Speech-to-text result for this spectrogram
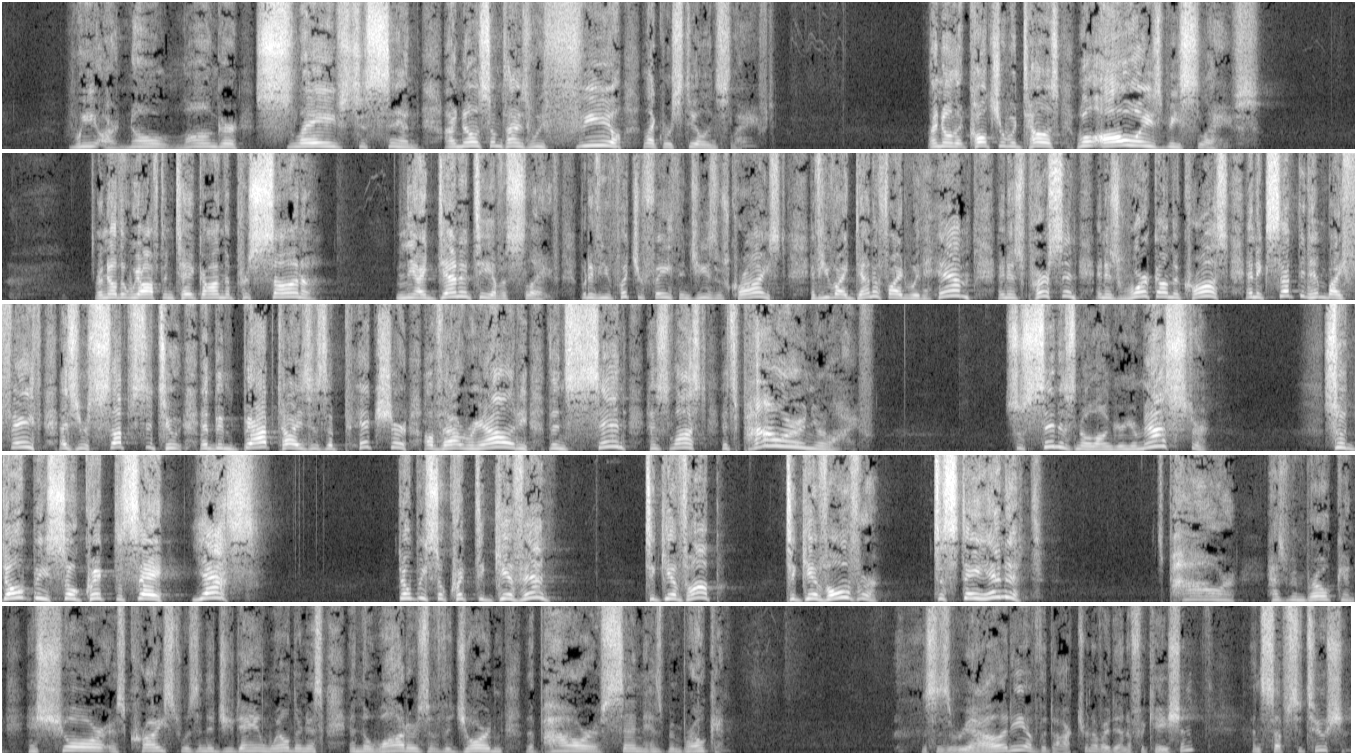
We are no longer slaves to sin. I know sometimes we feel like we're still enslaved. I know that culture would tell us we'll always be slaves. I know that we often take on the persona and the identity of a slave. But if you put your faith in Jesus Christ, if you've identified with Him and His person and His work on the cross and accepted Him by faith as your substitute and been baptized as a picture of that reality, then sin has lost its power in your life. So sin is no longer your master. So don't be so quick to say yes. Don't be so quick to give in, to give up, to give over, to stay in it. It's power has been broken. As sure as Christ was in the Judean wilderness in the waters of the Jordan, the power of sin has been broken. This is a reality of the doctrine of identification and substitution.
